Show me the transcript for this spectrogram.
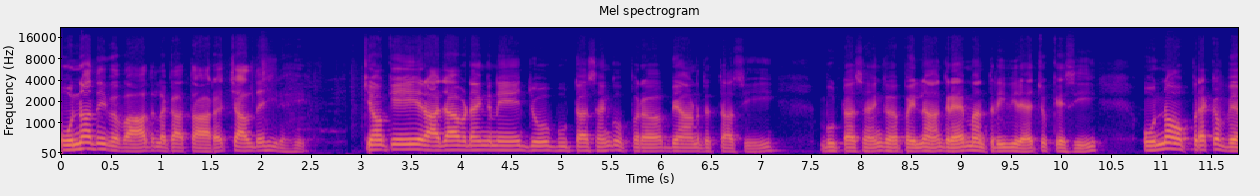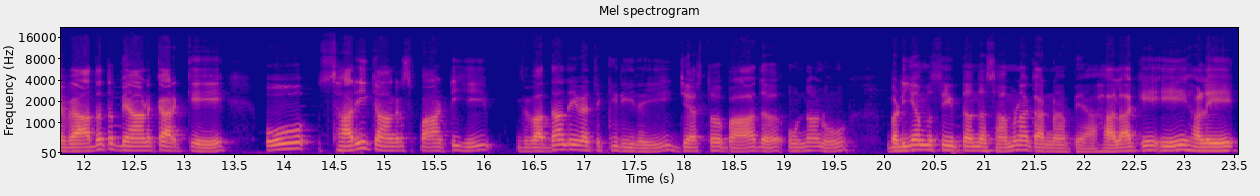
ਉਹਨਾਂ ਦੇ ਵਿਵਾਦ ਲਗਾਤਾਰ ਚੱਲਦੇ ਹੀ ਰਹੇ। ਕਿਉਂਕਿ ਰਾਜਾ ਵੜਿੰਗ ਨੇ ਜੋ ਬੂਟਾ ਸਿੰਘ ਉੱਪਰ ਬਿਆਨ ਦਿੱਤਾ ਸੀ, ਬੂਟਾ ਸਿੰਘ ਪਹਿਲਾਂ ਗ੍ਰਹਿ ਮੰਤਰੀ ਵੀ ਰਹਿ ਚੁੱਕੇ ਸੀ, ਉਹਨਾਂ ਉੱਪਰ ਇੱਕ ਵਿਵਾਦਤ ਬਿਆਨ ਕਰਕੇ ਉਹ ਸਾਰੀ ਕਾਂਗਰਸ ਪਾਰਟੀ ਹੀ ਵਿਵਾਦਾਂ ਦੇ ਵਿੱਚ ਘਿਰੀ ਰਹੀ, ਜਿਸ ਤੋਂ ਬਾਅਦ ਉਹਨਾਂ ਨੂੰ ਬੜੀਆਂ ਮੁਸੀਬਤਾਂ ਦਾ ਸਾਹਮਣਾ ਕਰਨਾ ਪਿਆ। ਹਾਲਾਂਕਿ ਇਹ ਹਲੇ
